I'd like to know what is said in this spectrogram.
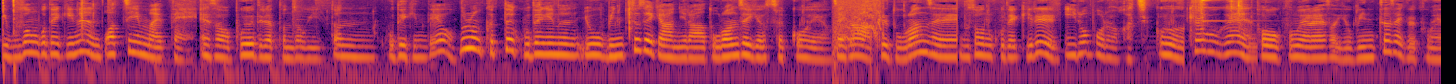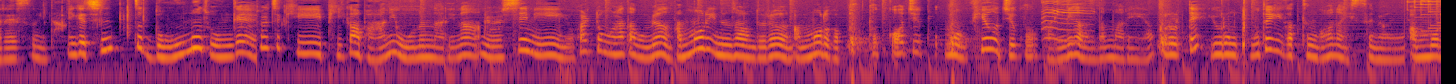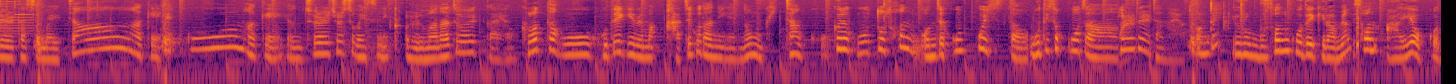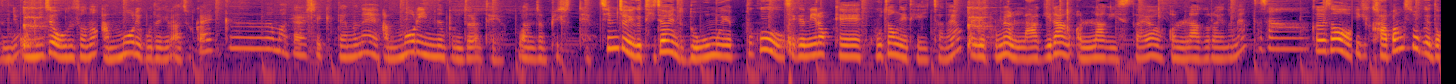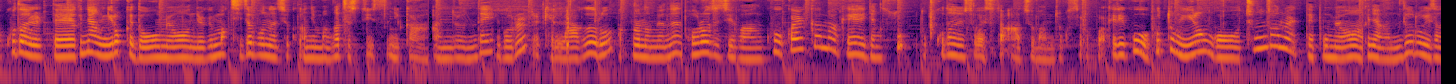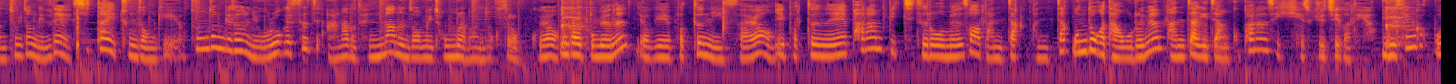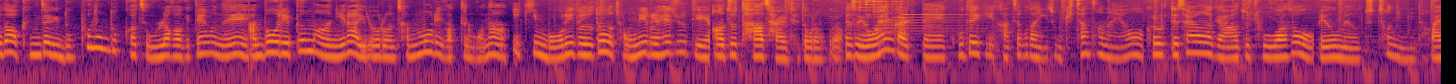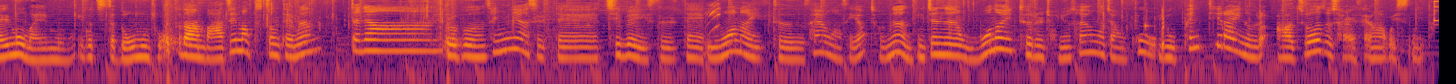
이 무선 고데기는 What's in my bag에서 보여드렸던 적이 있던 고데기인데요. 물론 그때 고데기는 이 민트색이 아니라 노란색이었을 거예요. 제가 그 노란색 무선 고데기를 잃어버려가지고 결국엔 더 구매를 해서 이 민트색을 구매를 했습니다. 이게 진짜 너무 좋은 게 솔직히 비가 많이 오는 날이나 열심히 활동을 하다 보면 앞머리 있는 사람들은 앞머리가 푹푹 꺼지고 뭐 휘어지고 난리가 난단 말이에요. 그럴 때 이런 고데기 같은 거 하나 있으면 앞머리를 다시 말짱 다양하게 빼꼼하게 연출해줄 수가 있으니까 얼마나 좋을까요? 그렇다고 고데기를 막 가지고 다니기엔 너무 귀찮고. 그리고 또 선 언제 꽂고 있어. 어디서 꽂아. 힘들잖아요. 그런데 이런 무선 고데기라면 선 아예 없거든요. 언제 어디서나 앞머리 고데기를 아주 깔끔하게 할 수 있기 때문에 앞머리 있는 분들한테 완전 필수템 심지어 이거 디자인도 너무 예쁘고 지금 이렇게 고정이 돼 있잖아요. 여기 보면 락이랑 얼락이 있어요. 얼락으로 해놓으면 짜잔 그래서 이게 가방 속에 넣고 다닐 때 그냥 이렇게 넣으면 여기 막 지저분해지고 아니면 망가질 수도 있으니까 안 좋은데 이거를 이렇게 락으로 바꿔놓으면 벌어지지가 않고 깔끔하게 그냥 쏙 넣고 다닐 수가 있어서 아주 만족스러워요. 그리고 보통 이런 거 충전할 때 보면 그냥 안드로이드 충전기인데 C타입 충전기예요. 충전기 선을 여러 개 쓰지 않아도 된다는 점이 정말 만족스럽고요. 이걸 보면은 여기에 버튼이 있어요. 이 버튼에 파란빛이 들어오면서 반짝반짝 온도가 다 오르면 반짝이지 않고 파란색이 계속 유지가 돼요. 이게 생각 보다 굉장히 높은 온도까지 올라가기 때문에 앞머리뿐만 아니라 이런 잔머리 같은 거나 이 긴 머리들도 정리를 해주기에 아주 다 잘 되더라고요. 그래서 여행 갈 때 고데기 가지고 다니기 좀 귀찮잖아요. 그럴 때 사용하기 아주 좋아서 매우 매우 추천입니다. 말모 말모 이거 진짜 너무 좋아. 그다음 마지막 추천템은 짜잔! 여러분 생리하실 때 집에 있을 때 overnight 사용하세요? 저는 이제는 overnight를 전혀 사용하지 않고 이 팬티 라이너를 아주 아주 잘 사용하고 있습니다.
